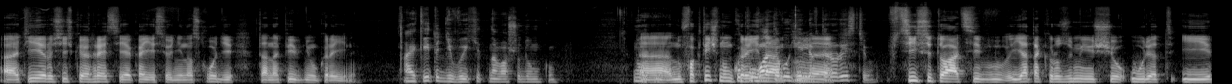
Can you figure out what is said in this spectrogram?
е, тієї російської агресії, яка є сьогодні на сході та на півдні України. А який тоді вихід, на вашу думку? Ну, е, ну фактично Україна купувати вугілля в е, терористів? в цій ситуації я так розумію, що уряд і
